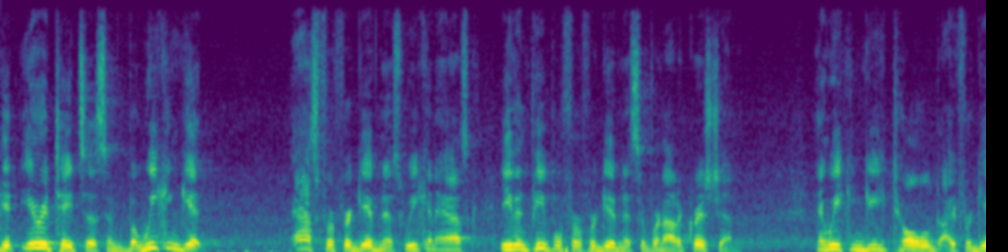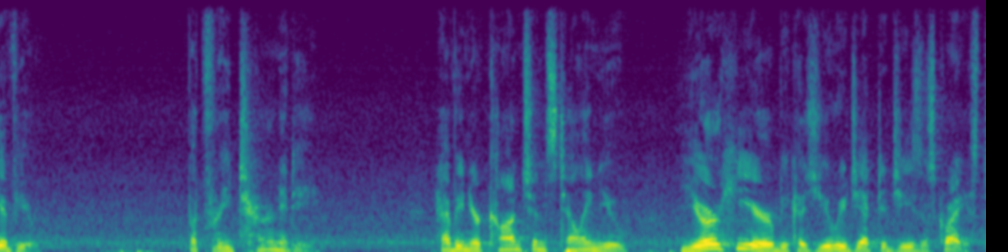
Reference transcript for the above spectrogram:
It irritates us, and, but we can get ask for forgiveness. We can ask even people for forgiveness if we're not a Christian. And we can be told, I forgive you. But for eternity, having your conscience telling you you're here because you rejected Jesus Christ.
